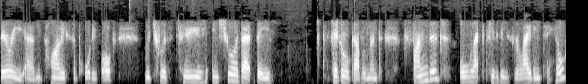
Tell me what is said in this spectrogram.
very um, highly supportive of, which was to ensure that the federal government funded all activities relating to health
